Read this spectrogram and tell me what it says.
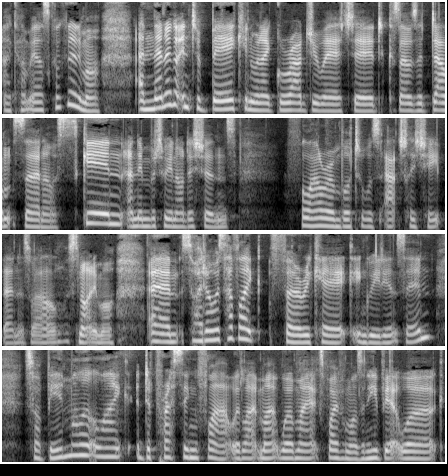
I can't be asked cooking anymore. And then I got into baking when I graduated because I was a dancer and I was skin, and in between auditions. Flour and butter was actually cheap then as well. It's not anymore. Um, so I'd always have like fairy cake ingredients in. So I'd be in my little like depressing flat with like my where my ex boyfriend was, and he'd be at work,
